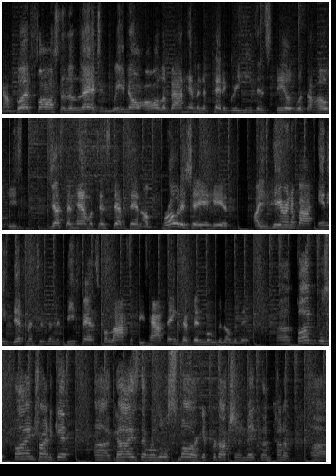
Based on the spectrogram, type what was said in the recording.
Now, Bud Foster, the legend, we know all about him and the pedigree he's instilled with the Hokies. Justin Hamilton steps in, a protege of his. Are you hearing about any differences in the defense philosophies, how things have been moving over there? Uh, Bud was fine trying to get uh, guys that were a little smaller, get production and make them kind of uh,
